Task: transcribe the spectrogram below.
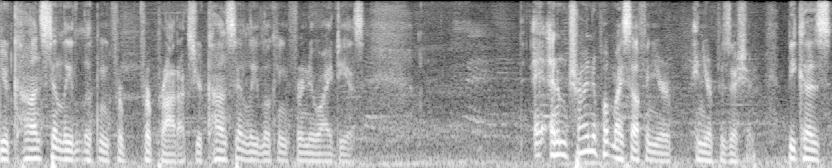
You're constantly looking for, for products, you're constantly looking for new ideas. and I'm trying to put myself in your in your position because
